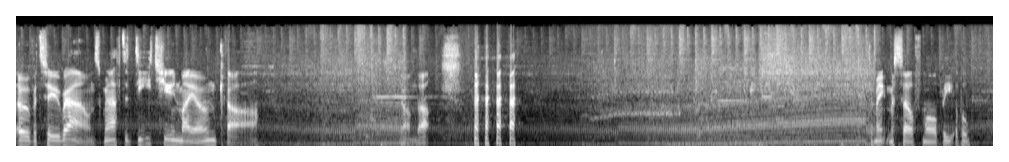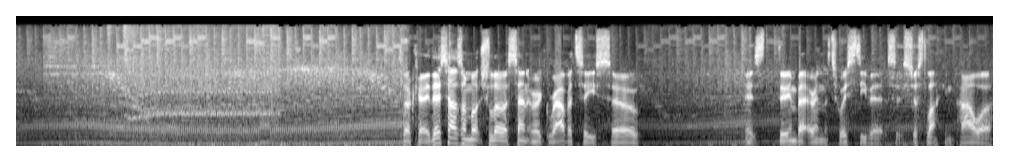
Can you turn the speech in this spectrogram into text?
over two rounds. I'm going to have to detune my own car. No, I'm not. to make myself more beatable. Okay. This has a much lower center of gravity, so it's doing better in the twisty bits. It's just lacking power.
